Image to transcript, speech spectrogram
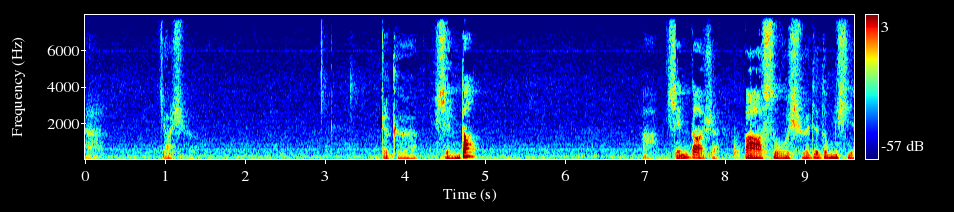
啊，教学，这个行道，啊，行道是把所学的东西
